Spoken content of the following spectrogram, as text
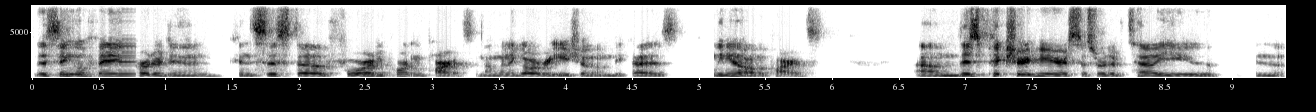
the single phase protodune consists of four important parts, and I'm going to go over each of them because we need all the parts. Um, this picture here is to sort of tell you, the,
